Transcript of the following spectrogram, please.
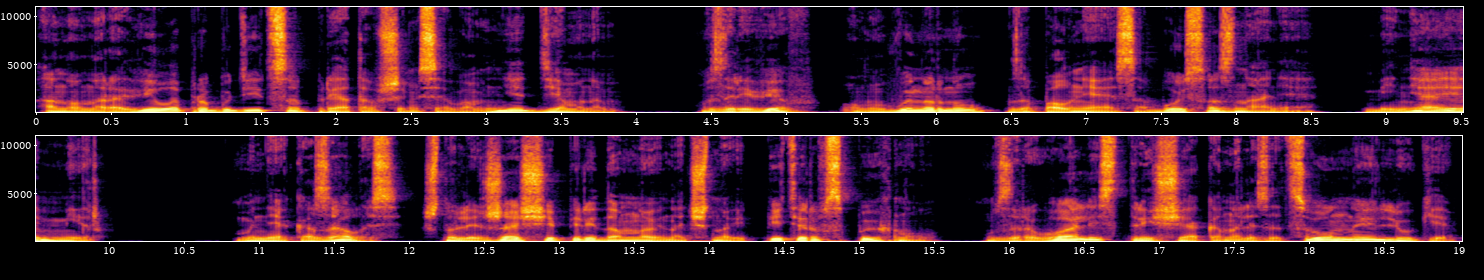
Оно норовило пробудиться прятавшимся во мне демоном. Взревев, он вынырнул, заполняя собой сознание, меняя мир. Мне казалось, что лежащий передо мной ночной Питер вспыхнул. Взрывались, треща канализационные люки,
